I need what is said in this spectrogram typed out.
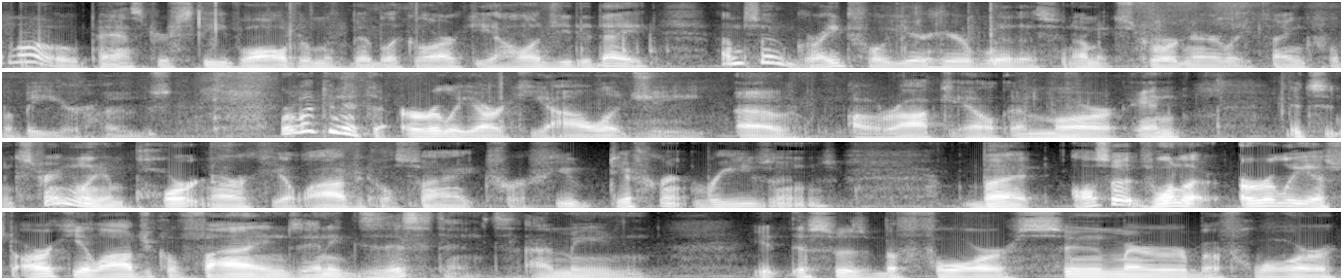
Hello, Pastor Steve Waldron with Biblical Archaeology today. I'm so grateful you're here with us, and I'm extraordinarily thankful to be your host. We're looking at the early archaeology of Araq el-Emir, and it's an extremely important archaeological site for a few different reasons, but also it's one of the earliest archaeological finds in existence. I mean, it, this was before Sumer, before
